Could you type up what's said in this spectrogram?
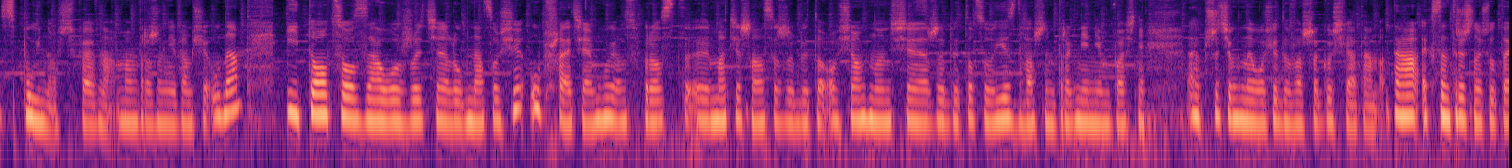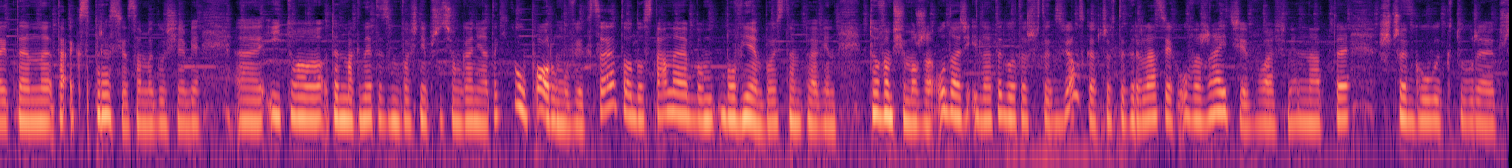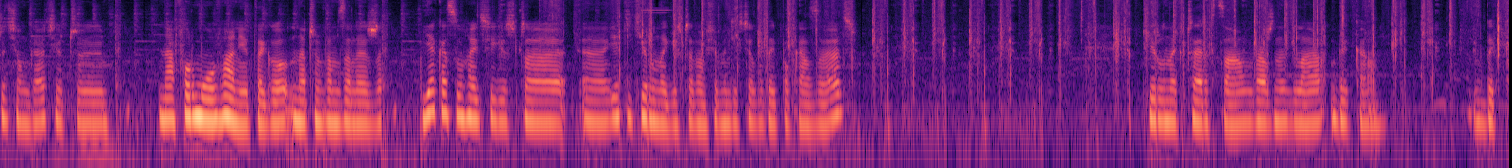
spójność pewna, mam wrażenie, Wam się uda. I to, co założycie lub na co się uprzecie, mówiąc wprost, macie szansę, żeby to osiągnąć. Żeby to, co jest waszym pragnieniem właśnie e, przyciągnęło się do waszego świata. Ta ekscentryczność tutaj, ten, ta ekspresja samego siebie e, i to ten magnetyzm właśnie przyciągania takiego uporu, mówię, chcę, to dostanę, bo, bo wiem, bo jestem pewien. To wam się może udać i dlatego też w tych związkach czy w tych relacjach uważajcie właśnie na te szczegóły, które przyciągacie, czy na formułowanie tego, na czym Wam zależy. Jaka, słuchajcie, jeszcze, e, jaki kierunek jeszcze Wam się będzie chciał tutaj pokazać? Kierunek czerwca, ważny dla byka. Byk.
